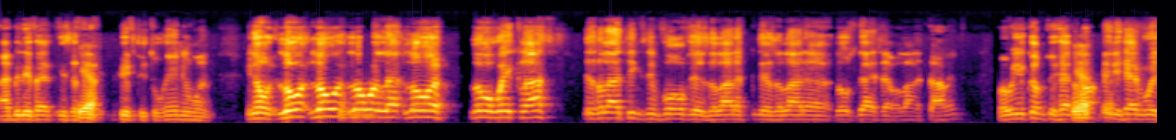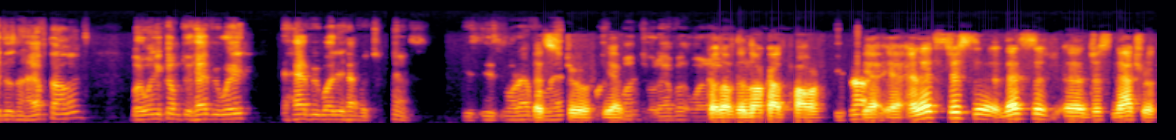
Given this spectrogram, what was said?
I believe that is a Yeah. 50 to anyone. You know, lower, lower, lower, lower, lower weight class. There's a lot of things involved. There's a lot of, there's a lot of those guys have a lot of talent. But when you come to heavy, Yeah. I'm not saying the heavyweight doesn't have talent, but when you come to heavyweight, everybody have a chance. Is is whatever That's land, true, yeah. punch, whatever, whatever. because of the knockout power. Exactly. Yeah, yeah, and that's just uh, that's uh, uh, just natural.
